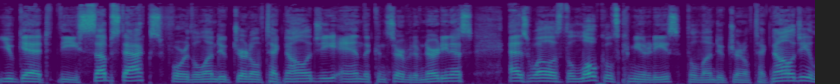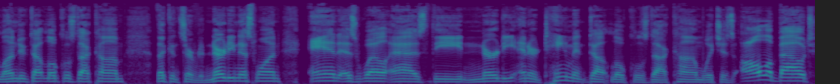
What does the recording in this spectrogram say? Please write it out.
you get the Substacks for the Lunduke Journal of Technology and the Conservative Nerdiness, as well as the locals communities, the Lunduke Journal of Technology, lunduke.locals.com, the Conservative Nerdiness one, and as well as the nerdyentertainment.locals.com, which is all about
